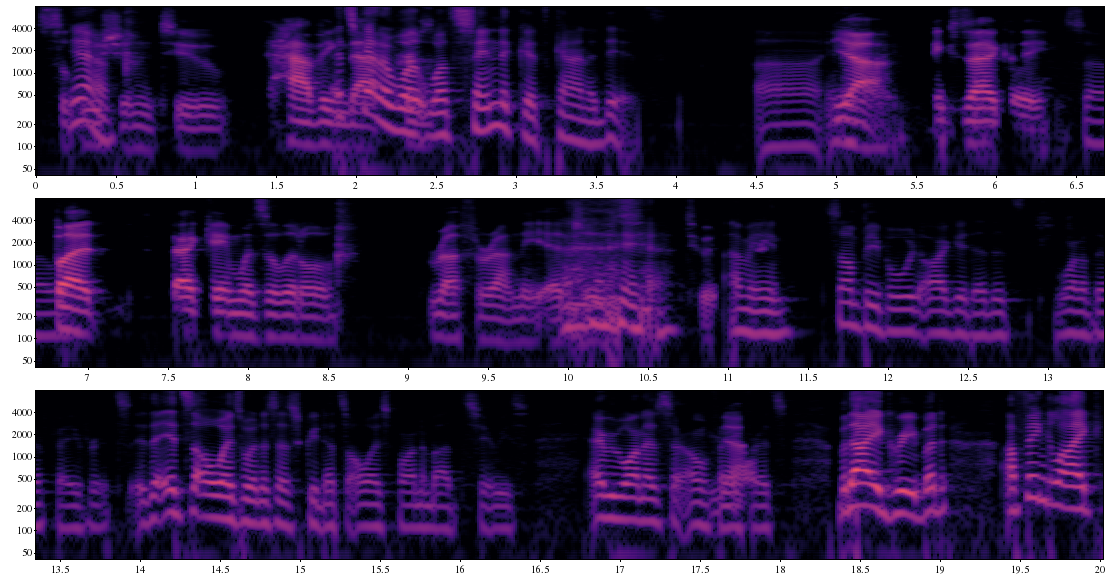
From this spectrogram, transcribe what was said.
solution yeah. to having it's kind of what, what Syndicate kind of did. Uh, yeah, exactly. So, but that game was a little rough around the edges. yeah. To it. I mean, some people would argue that it's one of their favorites. It's always with Assassin's Creed that's always fun about the series. Everyone has their own favorites. Yeah. But I agree. But I think like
